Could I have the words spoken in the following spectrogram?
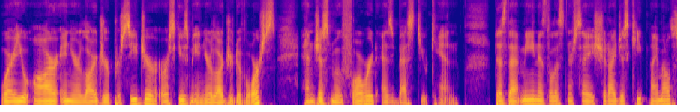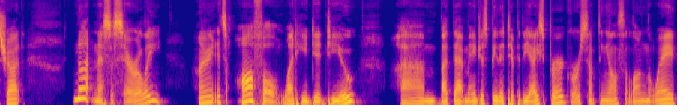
where you are in your larger procedure, or excuse me, in your larger divorce, and just move forward as best you can. Does that mean, as the listener say, should I just keep my mouth shut? Not necessarily. I mean, it's awful what he did to you, um, but that may just be the tip of the iceberg or something else along the way.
